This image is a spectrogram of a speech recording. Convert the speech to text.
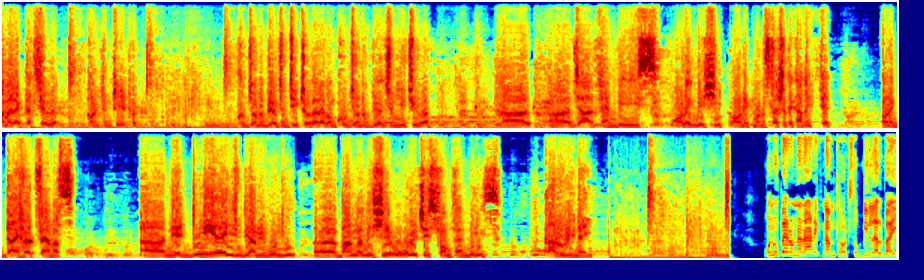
নামের একটা ছেলে কন্টেন্ট ক্রিয়েটর খুব জনপ্রিয় একজন চিত্রকার এবং খুব জনপ্রিয় একজন ইউটিউবার আর যার ফ্যান বেস অনেক বেশি অনেক মানুষ তার সাথে কানেক্টেড অনেক ডাইহার্ট ফ্যান আছে। নেট দুনিয়ায় যদি আমি বলি বাংলাদেশে ওমরের চেয়ে স্ট্রং ফ্যান বেস কারোরই নাই। অনুপ্রেরণার আরেক নাম ধরছো বিল্লাল ভাই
